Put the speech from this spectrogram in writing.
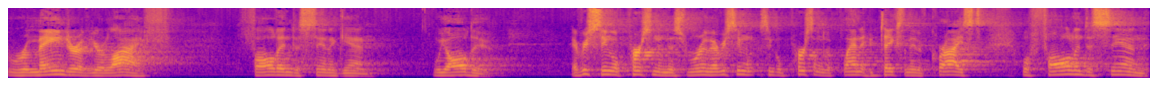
remainder of your life fall into sin again. We all do. Every single person in this room, every single, single person on the planet who takes the name of Christ will fall into sin.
